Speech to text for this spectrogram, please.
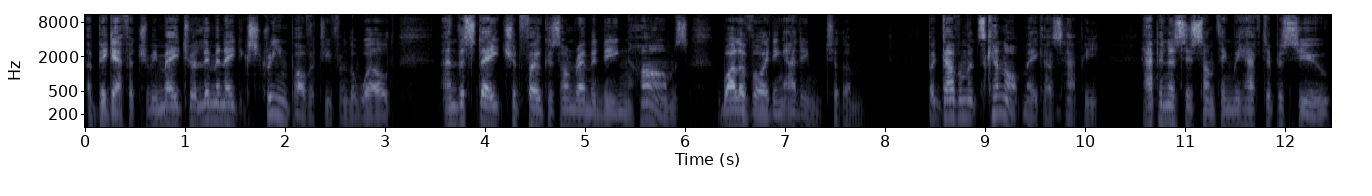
A big effort should be made to eliminate extreme poverty from the world, and the state should focus on remedying harms while avoiding adding to them. But governments cannot make us happy. Happiness is something we have to pursue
